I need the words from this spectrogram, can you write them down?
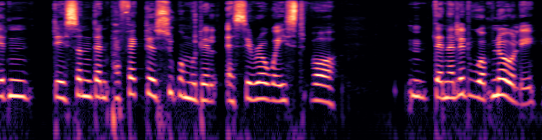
det er, den, det er sådan den perfekte supermodel af Zero Waste, hvor mm, den er lidt uopnåelig,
